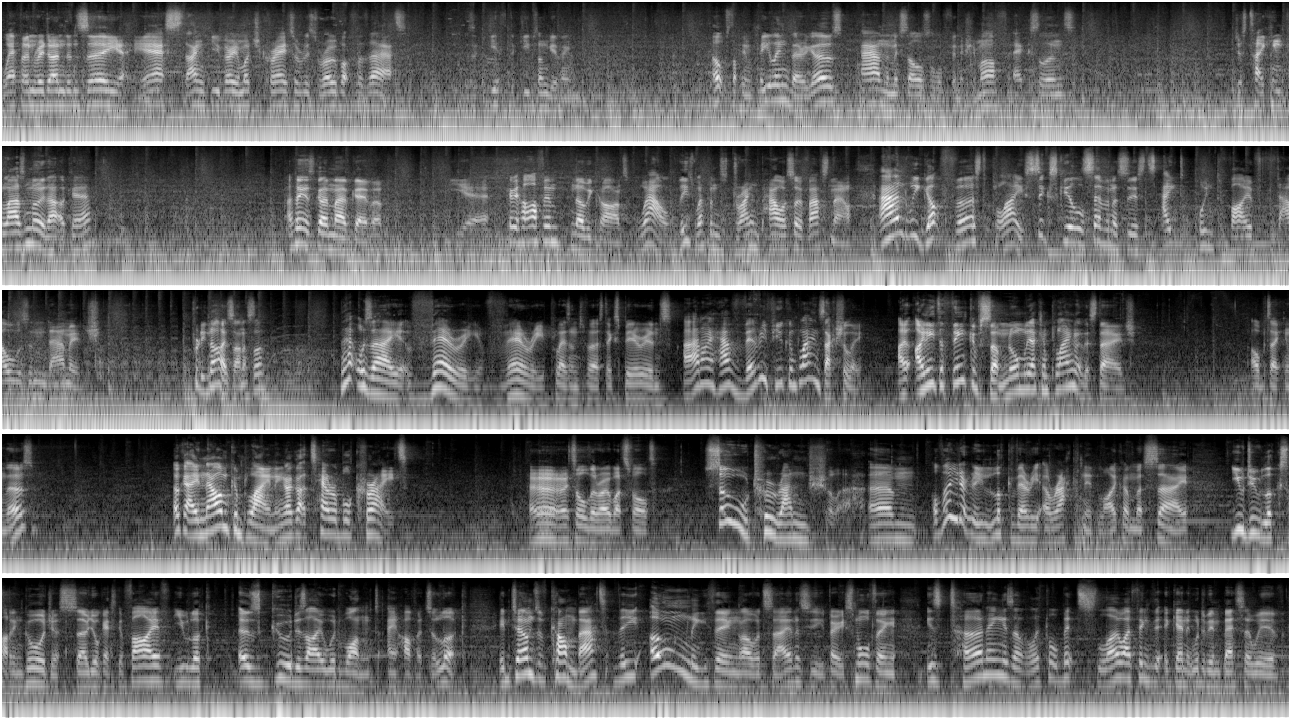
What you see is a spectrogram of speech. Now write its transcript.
Weapon redundancy! Yes, thank you very much, creator of this robot, for that It's a gift that keeps on giving. Oh, stop him feeling. There he goes. And the missiles will finish him off. Excellent. Just taking plasma without a care. I think this guy may have gave up. Yeah. Can we half him? No, we can't. Wow, these weapons drain power so fast now. And we got first place. 6 kills, 7 assists, 8.5 thousand damage. Pretty nice, honestly. That was a very, very pleasant first experience, and I have very few complaints, actually. I, I need to think of some. Normally I complain at this stage. I'll be taking those. Okay, now I'm complaining. I got a terrible crate. Ugh, it's all the robot's fault. So, Tarantula. Um, although you don't really look very arachnid-like, I must say, you do look sodden gorgeous, so you're getting a 5. You look as good as I would want a hover to look. In terms of combat, the only thing I would say, and this is a very small thing, is turning is a little bit slow. I think that, again, it would have been better with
